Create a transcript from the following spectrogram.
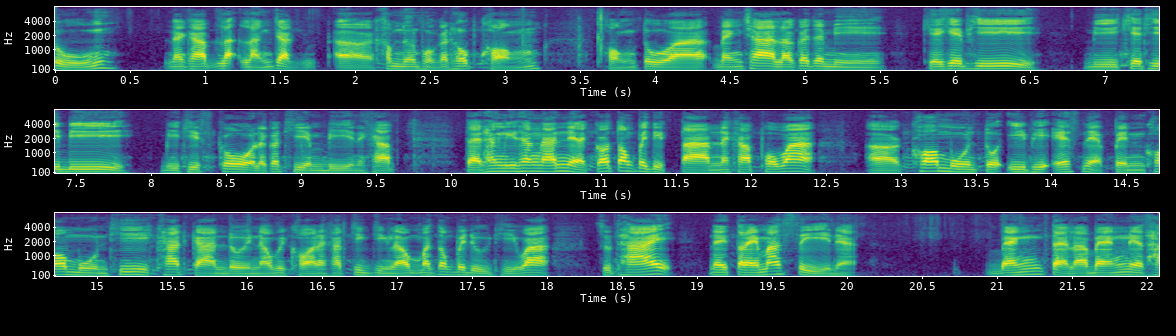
สูงนะครับหลังจากคำนวณผลกระทบของของตัวแบงก์ชาติ แล้วก็จะมี KKP มี KTB มี Tisco แล้วก็ TMB นะครับ แต่ทั้งนี้ทั้งนั้นเนี่ยก็ต้องไปติดตามนะครับ เพราะว่าข้อมูลตัว EPS เนี่ยเป็นข้อมูลที่คาดการโดยนักวิเคราะห์นะครับ จริง ๆ แล้วมันต้องไปดูอีกทีว่าสุดท้ายในไตรมาส4เนี่ยแบงก์แต่ละแบงก์เนี่ยท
